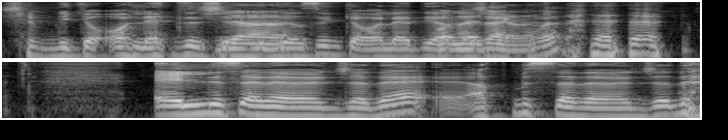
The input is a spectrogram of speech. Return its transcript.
Şimdiki OLED şimdi Ya, diyorsun ki OLED yanacak yanar. mı? 50 sene önce de 60 sene önce de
